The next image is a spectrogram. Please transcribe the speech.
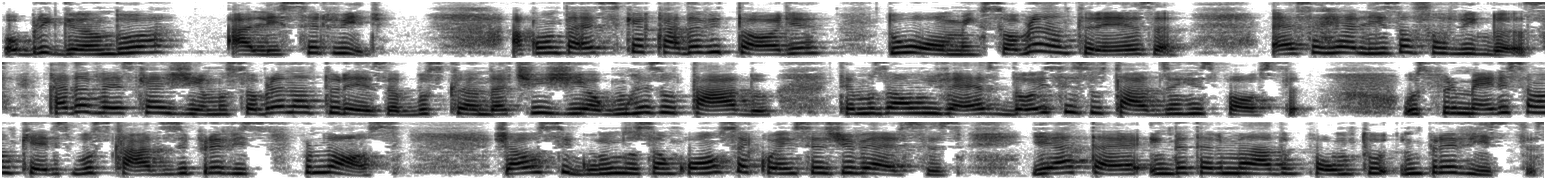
obrigando-a a lhe servir. Acontece que a cada vitória do homem sobre a natureza, essa realiza a sua vingança. Cada vez que agimos sobre a natureza buscando atingir algum resultado, temos ao invés dois resultados em resposta. Os primeiros são aqueles buscados e previstos por nós. Já os segundos são consequências diversas e até em determinado ponto imprevistas.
